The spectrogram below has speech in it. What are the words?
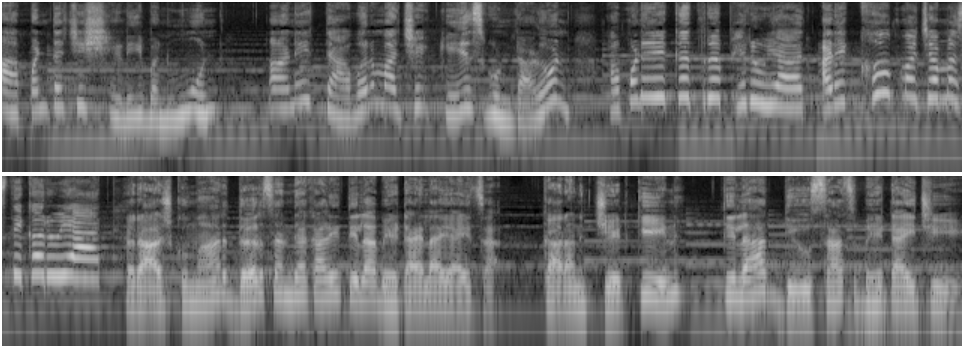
आपण त्याची शिडी बनवून आणि त्यावर माझे केस गुंडाळून आपण एकत्र फिरूयात आणि खूप मजा मस्ती करूयात. राजकुमार दर संध्याकाळी तिला भेटायला यायचा कारण चेटकीन तिला दिवसाच भेटायची.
